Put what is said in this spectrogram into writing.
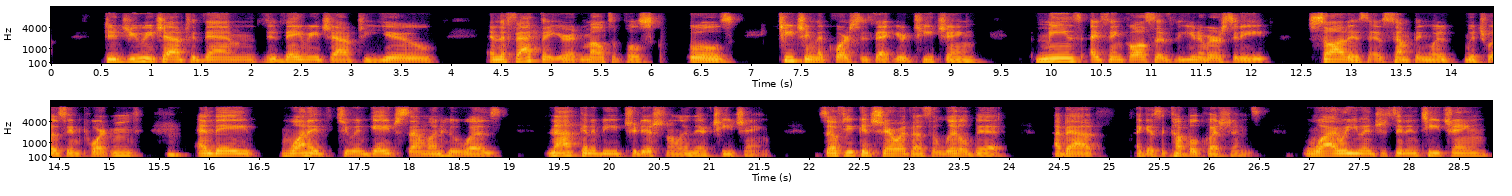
Did you reach out to them? Did they reach out to you? And the fact that you're at multiple schools teaching the courses that you're teaching means I think also the university saw this as something which was important mm-hmm. and they wanted to engage someone who was not going to be traditional in their teaching. So if you could share with us a little bit about I guess a couple questions. Why were you interested in teaching?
